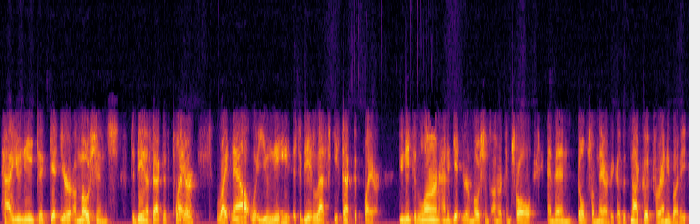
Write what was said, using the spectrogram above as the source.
how you need to get your emotions to be an effective player, right now what you need is to be a less effective player. You need to learn how to get your emotions under control and then build from there because it's not good for anybody.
